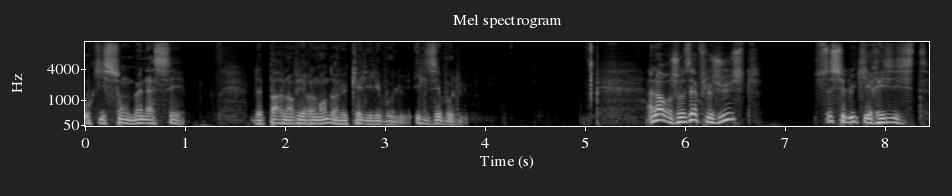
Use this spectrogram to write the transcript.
ou qui sont menacés de par l'environnement dans lequel ils évoluent. Alors Joseph le Juste, c'est celui qui résiste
